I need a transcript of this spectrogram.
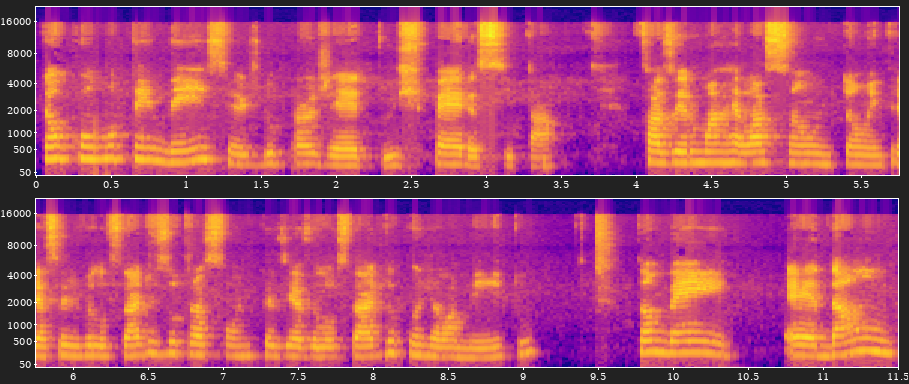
Então, como tendências do projeto, espera-se, tá? Fazer uma relação, então, entre essas velocidades ultrassônicas e a velocidade do congelamento. Também é, dar um,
